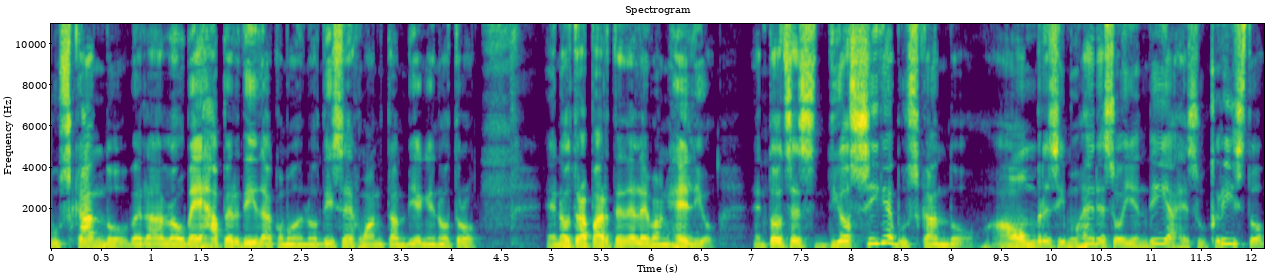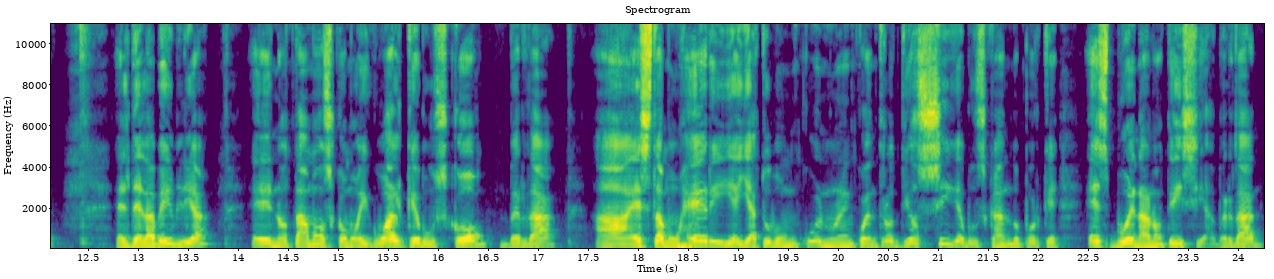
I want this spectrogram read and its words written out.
buscando, ¿verdad? La oveja perdida, como nos dice Juan también en, otro, en otra parte del Evangelio. Entonces Dios sigue buscando a hombres y mujeres hoy en día. Jesucristo, el de la Biblia, eh, notamos como igual que buscó, ¿verdad? A esta mujer y ella tuvo un, encuentro, Dios sigue buscando porque es buena noticia, ¿verdad?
